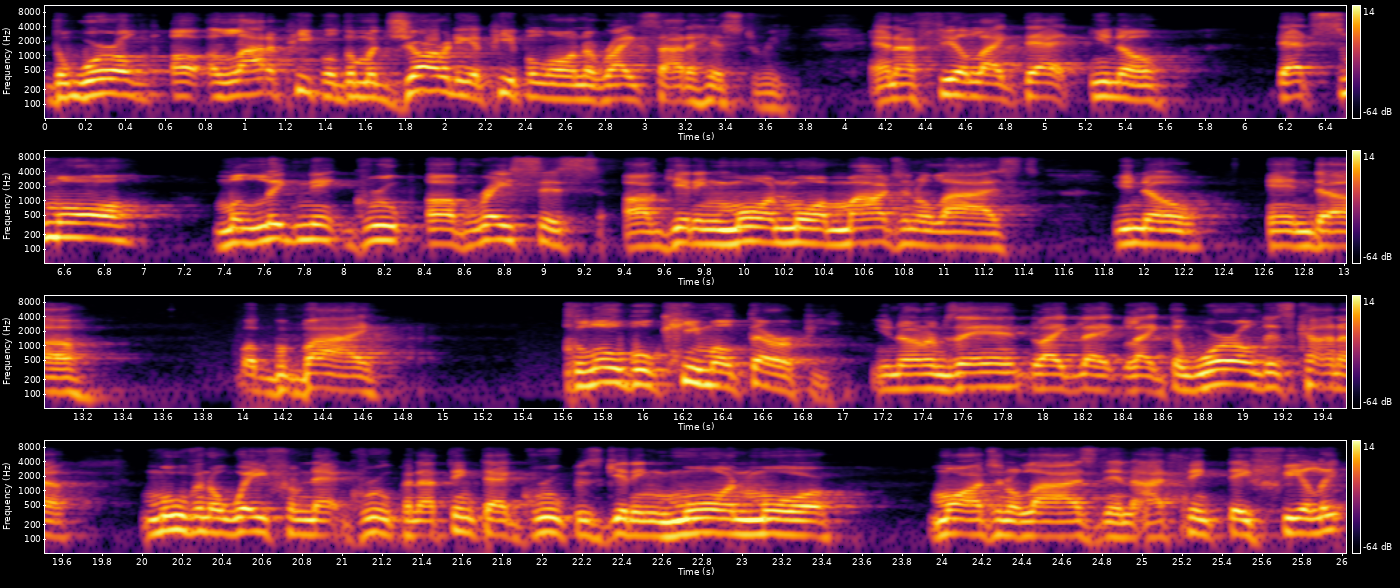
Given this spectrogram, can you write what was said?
the world, a lot of people, the majority of people on the right side of history. And I feel like that, you know, that small malignant group of racists are getting more and more marginalized, you know, and uh, by global chemotherapy. You know what I'm saying? Like, like, like the world is kind of moving away from that group, and I think that group is getting more and more marginalized, and I think they feel it,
